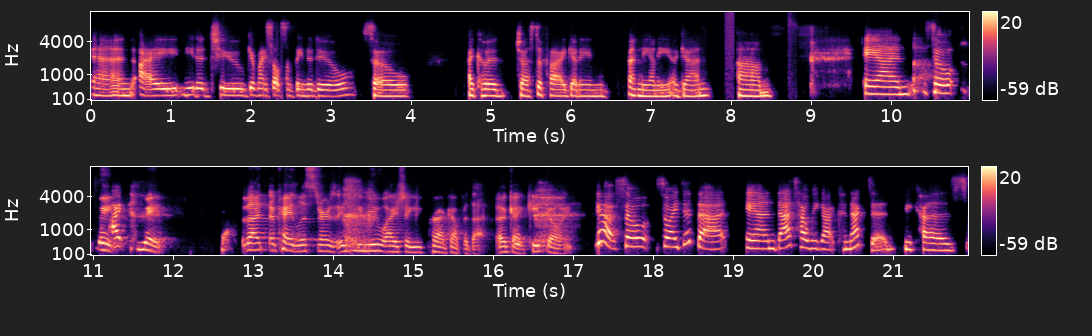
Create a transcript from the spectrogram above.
and I needed to give myself something to do so I could justify getting a nanny again. Um, and so wait, I, wait. That okay, listeners, if you knew Aisha, you'd crack up at that. Okay, keep going. Yeah so so i did that and that's how we got connected because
